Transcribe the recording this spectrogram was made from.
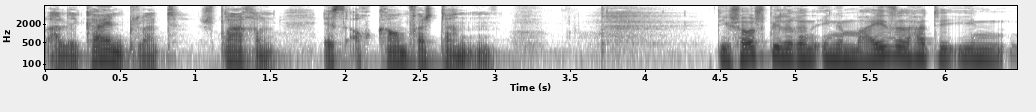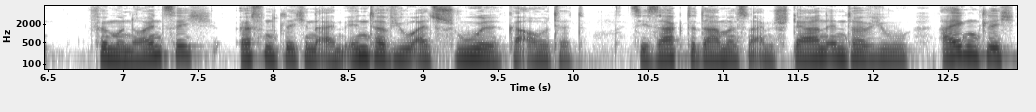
alle kein Platt sprachen, ist auch kaum verstanden. Die Schauspielerin Inge Meisel hatte ihn 95 öffentlich in einem Interview als schwul geoutet. Sie sagte damals in einem Sterninterview, eigentlich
